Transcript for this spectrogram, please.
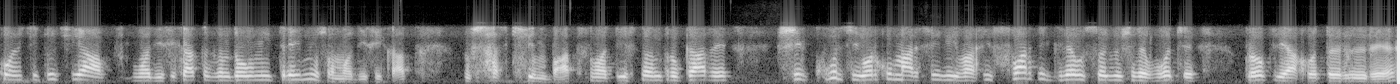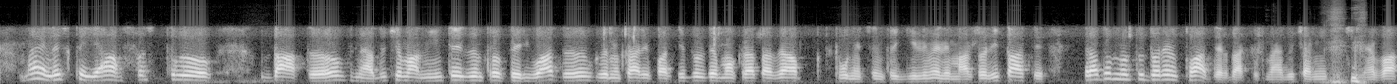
Constituția modificată în 2003 nu s-a modificat nu s-a schimbat, motiv pentru care și curții, oricum ar fi, va fi foarte greu să își revoce propria hotărâre, mai ales că ea a fost uh, dată, ne aducem aminte, într-o perioadă în care Partidul Democrat avea, puneți între ghilimele, majoritate. Era domnul Tudorel Toader, dacă își mai aduce aminte cineva,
